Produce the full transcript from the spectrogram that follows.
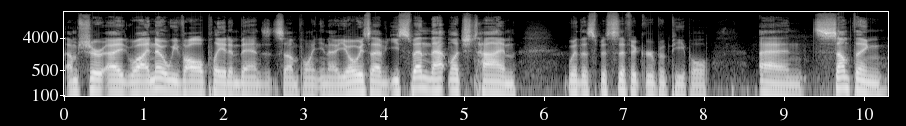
I'm sure. I well, I know we've all played in bands at some point. You know, you always have. You spend that much time with a specific group of people, and something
